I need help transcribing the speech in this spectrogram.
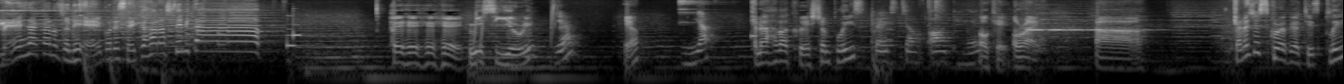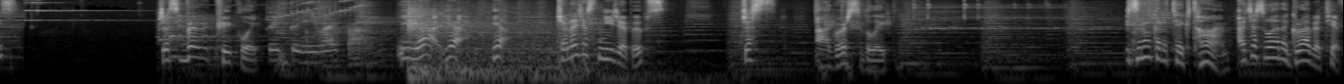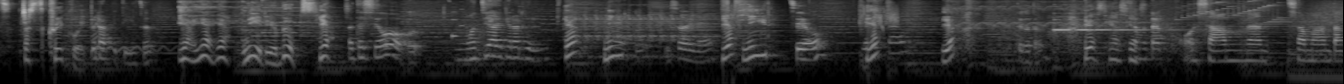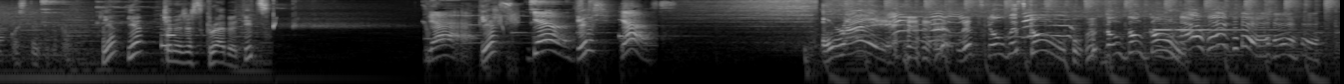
メーラ彼女に英語でセクハラしてみた Hey hey hey hey Miss Yuri Yeah? Yeah Yeah. Can I have a question please? Question. Okay. Okay alright uh, Can I just grab your tits please? Just very quickly Quickly Wi-Fi. Yeah yeah yeah Can I just need your boobs? Just aggressively It's not gonna take time I just wanna grab your tits Just quickly グラビティーズ Yeah yeah yeah Need your boobs Yeah 私を持ち上げられる yeah Need 急いで Yeah need 必要 Yeah Yeah ってこと Yes yes サ yes ムダッコサムナサマンダッコしてってこと Yeah, yeah. Can I just grab your tits? Yeah! Yes. Yes! Yes. Yes! All right. let's go. Let's go. Go go go.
